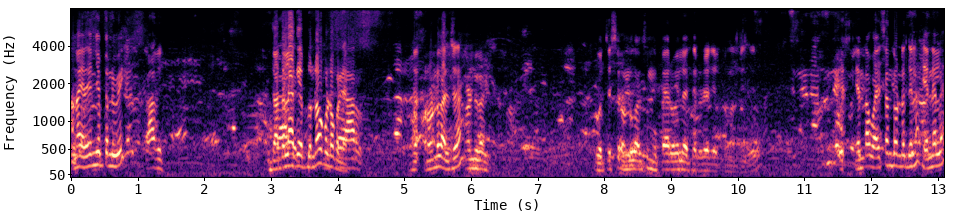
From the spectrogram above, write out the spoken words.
అన్న ఏం ఇవి జతలాగా చెప్తుండ్రా ఒకటి ఒకటి. ఆరు. రెండు కలిసా? రెండు కలిసి. వచ్చేసి రెండు కలిసి ముప్పై ఆరు వేలు అయితే రేట్ చెప్తున్నాను ఇది ఎంత వయసు ఎంత ఉంటుంది? ఎన్ని నెలలు?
